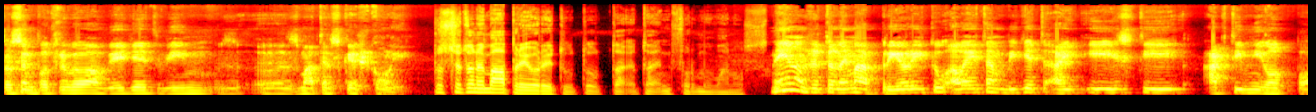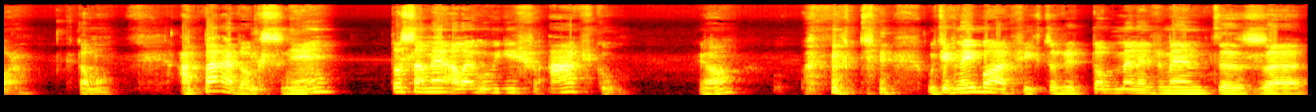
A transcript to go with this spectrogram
co jsem potřeboval vědět, vím z, eh, z mateřské školy. Prostě to nemá prioritu, to, ta, ta informovanost. Nejenom, že to nemá prioritu, ale je tam vidět i jistý aktivní odpor k tomu. A paradoxně, to samé ale uvidíš v Ačku. Jo? U těch nejbohatších, což je top management s eh,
